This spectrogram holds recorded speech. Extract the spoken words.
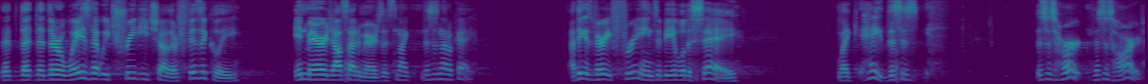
That, that, that there are ways that we treat each other physically in marriage, outside of marriage, that's like, this is not okay. I think it's very freeing to be able to say, like, hey, this is this is hurt. This is hard.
